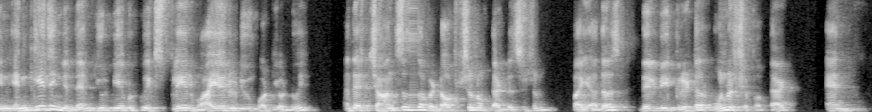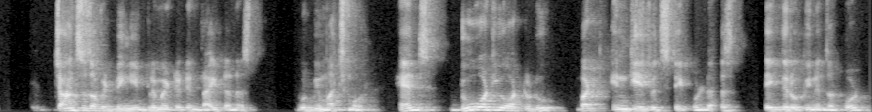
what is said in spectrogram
in engaging with them, you'll be able to explain why are you doing what you're doing. And the chances of adoption of that decision by others, there'll be greater ownership of that. And chances of it being implemented in right earnest would be much more. Hence, do what you ought to do, but engage with stakeholders, take their opinions on board,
